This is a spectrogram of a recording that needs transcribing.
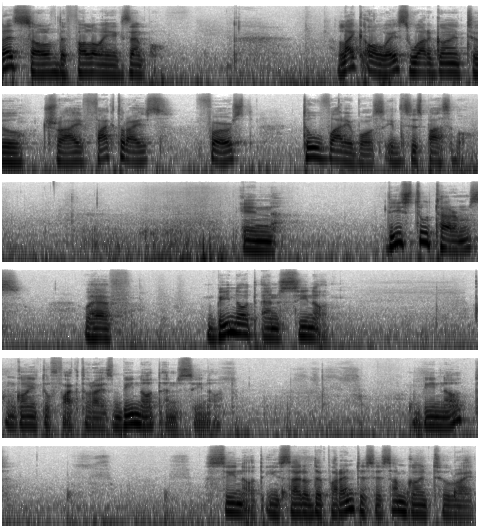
Let's solve the following example. Like always, we are going to try factorize first two variables if this is possible. In these two terms, we have b naught and c naught. I'm going to factorize b naught and c naught. b naught, c naught. Inside of the parentheses, I'm going to write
